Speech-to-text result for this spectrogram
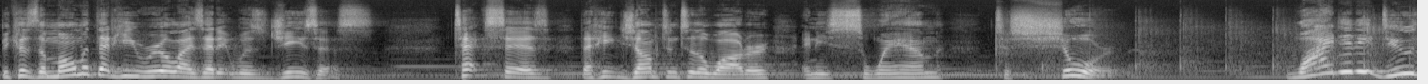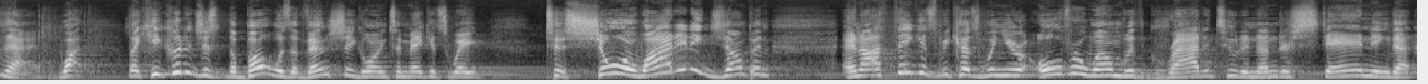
because the moment that he realized that it was Jesus, text says that he jumped into the water and he swam to shore. Why did he do that? Why? Like he could have just, the boat was eventually going to make its way to shore. Why did he jump in? And I think it's because when you're overwhelmed with gratitude and understanding that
